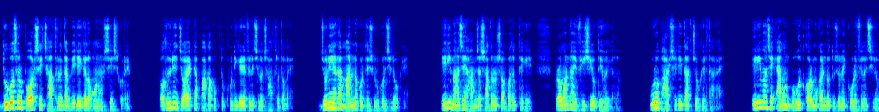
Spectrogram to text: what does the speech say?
দু বছর পর সেই ছাত্রনেতা বেরিয়ে গেল অনার্স শেষ করে। ততদিনে জয় একটা পাকাপোক্ত খুঁটি গেড়ে ফেলেছিল ছাত্রতলায় জুনিয়ররা মান্য করতে শুরু করেছিল ওকে। এরই মাঝে হামজা সাধারণ সম্পাদক থেকে ক্রমান্বয়ে ভিসি অবধি হয়ে গেল। পুরো ভার্সিটি তার চোখের তারায়। এরই মাঝে এমন বহুত কর্মকাণ্ড দুজনে করে ফেলেছিল,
